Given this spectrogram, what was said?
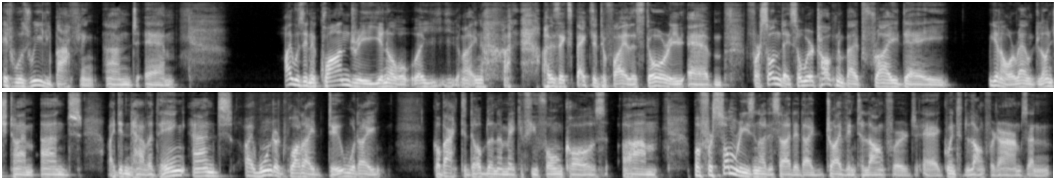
it was really baffling. And um, I was in a quandary, you know. I, I was expected to file a story um, for Sunday. So we're talking about Friday you know, around lunchtime, and I didn't have a thing. And I wondered what I'd do. Would I go back to Dublin and make a few phone calls? Um, but for some reason, I decided I'd drive into Longford, uh, go into the Longford Arms, and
